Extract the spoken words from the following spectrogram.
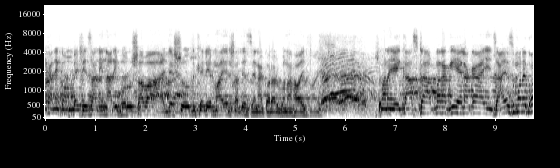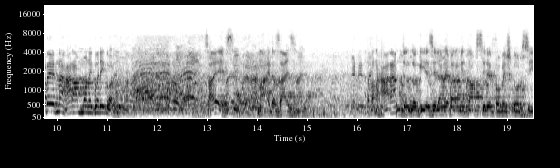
এখানে কম বেশি জানি, নারী পুরুষ সবাই, যে সুদ খেলে মায়ের সাথে জেনা করার গুণা হয়। মানে এই কাজটা আপনারা কি এলাকায় জায়েজ মনে করেন না হারাম মনে করে করেন? জায়েজ? না, এটা জায়েজ নাই এখন হারাম পর্যন্ত গিয়েছিলাম, এবার আমি তাফসিরে প্রবেশ করছি।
